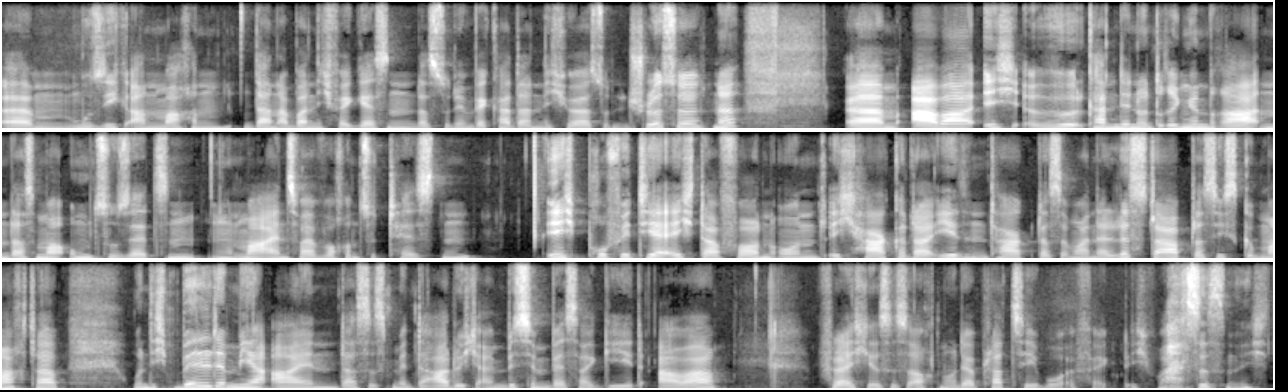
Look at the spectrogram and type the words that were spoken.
ähm, Musik anmachen, dann aber nicht vergessen, dass du den Wecker dann nicht hörst und den Schlüssel, ne? Ähm, aber ich kann dir nur dringend raten, das mal umzusetzen und mal ein, zwei Wochen zu testen. Ich profitiere echt davon und ich hake da jeden Tag das in meiner Liste ab, dass ich es gemacht habe. Und ich bilde mir ein, dass es mir dadurch ein bisschen besser geht. Aber vielleicht ist es auch nur der Placebo-Effekt. Ich weiß es nicht.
